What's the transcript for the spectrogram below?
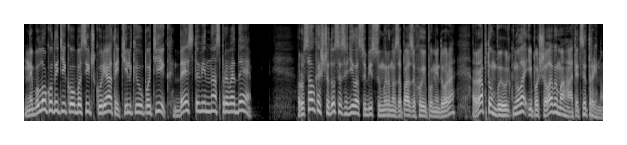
Не було куди ті ковбаси чкуряти, тільки у потік. Десь то він нас приведе. Русалка, що досі сиділа собі сумирно за пазухою помідора, раптом вигулькнула і почала вимагати цитрину.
